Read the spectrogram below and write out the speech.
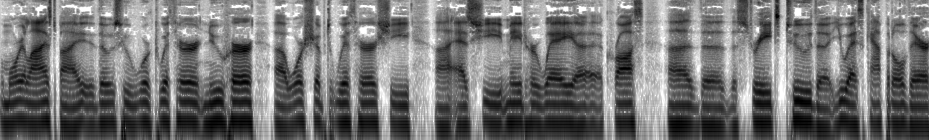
memorialized by those who worked with her, knew her, uh, worshipped with her. She, uh, as she made her way uh, across uh, the the street to the U.S. Capitol, there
